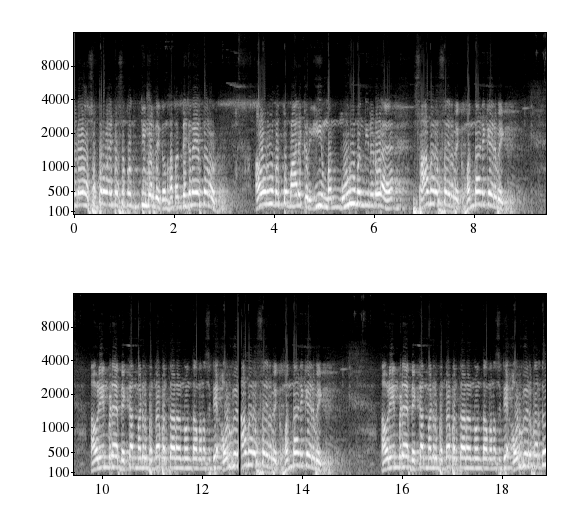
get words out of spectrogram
ನಡುವೆ ಸೂಪರ್ವೈಸರ್ಸ್ ಅಂತ ಒಂದು ಟೀಮ್ ಇರ್ತೈತೆ ಒಂದು ಹತ್ತು ಹದಿನೈದು ಜನ ಇರ್ತಾರೆ ಅವರು. ಅವರು ಮತ್ತು ಮಾಲೀಕರು ಈ ಮನ್, ಮೂರು ಮಂದಿ ನಡುವೆ ಸಾಮರಸ್ಯ ಇರಬೇಕು, ಹೊಂದಾಣಿಕೆ ಇರಬೇಕು. ಅವ್ರೇನು ಬಿಡ ಬೇಕಾದ್ ಮಾಡಿದ್ರು ಬಂದ ಬರ್ತಾರ ಅನ್ನೋಂಥ ಮನಸ್ಥಿತಿ ಅವ್ರಿಗೂ ಸಾಮರಸ್ಯ ಇರಬೇಕು, ಹೊಂದಾಣಿಕೆ ಇರಬೇಕು. ಅವ್ರೇನು ಬಿಡ ಬೇಕಾದ್ ಮಾಡಿದ್ರು ಬಂದ ಬರ್ತಾರ ಅನ್ನೋಂಥ ಮನಸ್ಥಿತಿ ಅವ್ರಿಗೂ ಇರಬಾರ್ದು.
